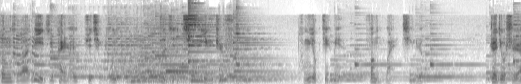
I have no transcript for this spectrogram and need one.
孙和立即派人去请刘勇，自己亲迎至府，朋友见面，分外亲热。这就是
